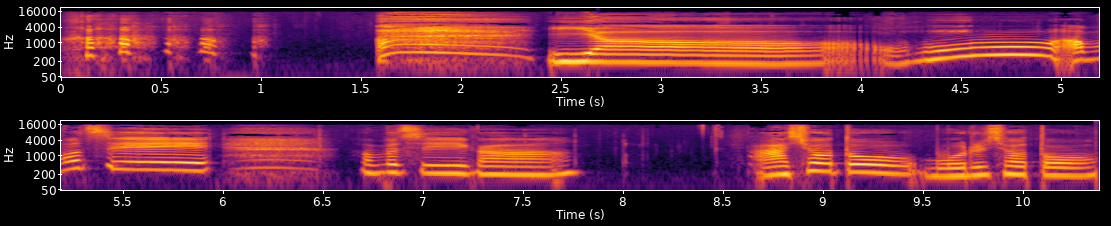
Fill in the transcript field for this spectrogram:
이야, 오, 아버지, 아버지가 아셔도 모르셔도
